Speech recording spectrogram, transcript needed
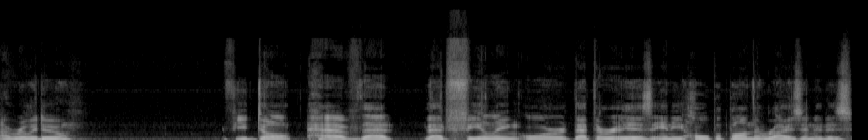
I really do. If you don't have that that feeling or that there is any hope upon the horizon, it is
